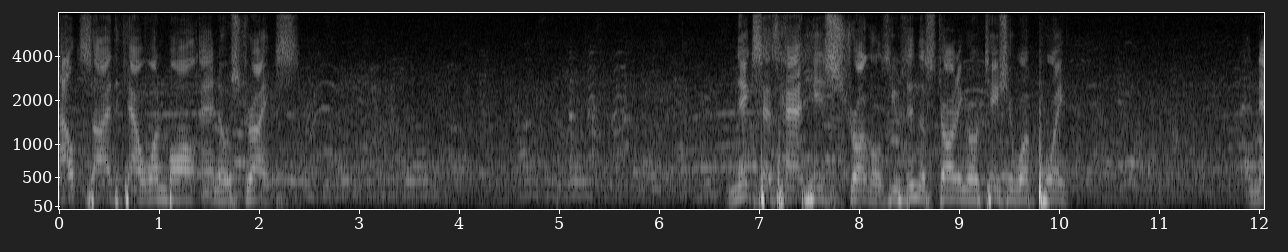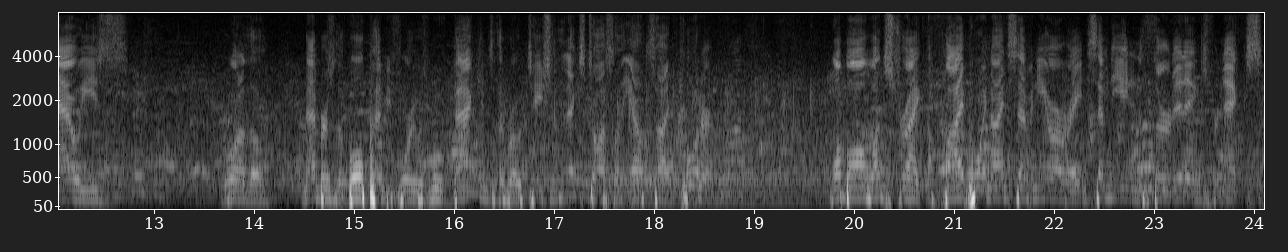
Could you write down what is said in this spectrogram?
outside the count, one ball and no strikes. Nix has had his struggles. He was in the starting rotation at one point, and now he's one of the members of the bullpen before he was moved back into the rotation. The next toss on the outside corner. One ball, one strike, a 5.97 ERA, and 78 in the third innings for Nix.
